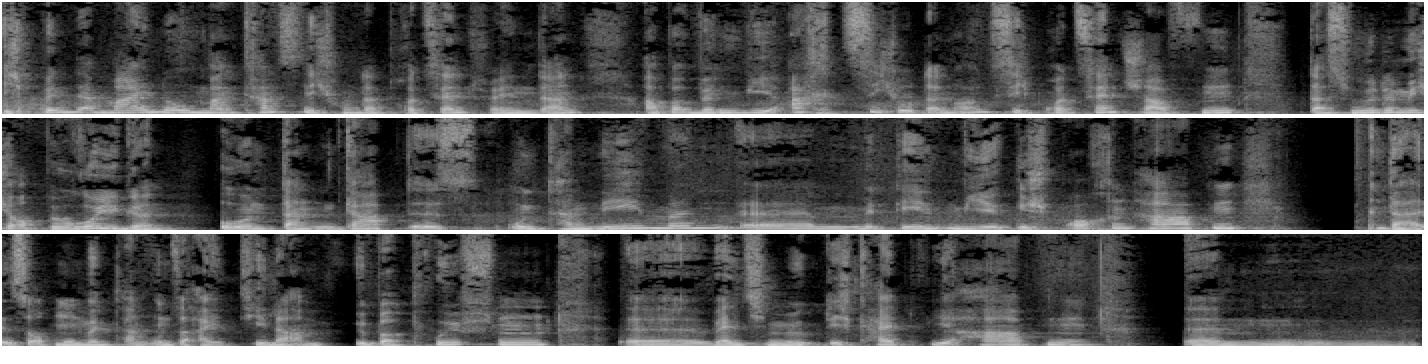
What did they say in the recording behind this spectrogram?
Ich bin der Meinung, man kann es nicht 100% verhindern, aber wenn wir 80 oder 90% schaffen, das würde mich auch beruhigen. Und dann gab es Unternehmen, äh, mit denen wir gesprochen haben, da ist auch momentan unser ITler am Überprüfen, äh, welche Möglichkeit wir haben. Ähm,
